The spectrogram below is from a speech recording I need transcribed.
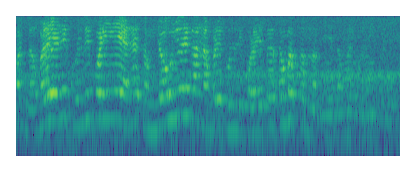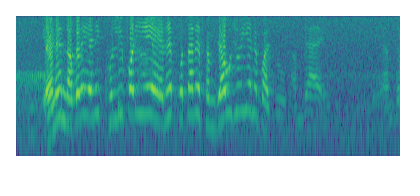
પણ નબળે એની ખુલ્લી પડી એને સમજાવવું જોઈએ કે નબળે ખુલ્લી પડે તો સમજતો નથી નબળે ખુલ્લી પડી એને નબળે એની ખુલ્લી પડી એને પોતાને સમજાવવું જોઈએ ને પાછું? સમજાય. આમ તો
